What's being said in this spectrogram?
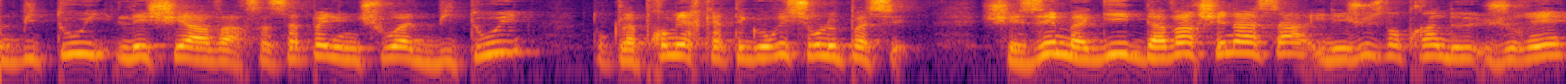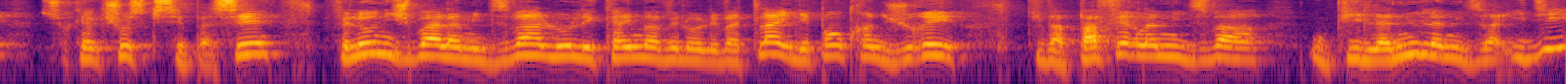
de avar. Ça s'appelle une de bitouille, donc la première catégorie sur le passé. Chez Zemagi, d'avar ça. Il est juste en train de jurer sur quelque chose qui s'est passé. Felo nishba la mitzvah, lo kaima velo levatla. Il n'est pas en train de jurer qu'il va pas faire la mitzvah ou qu'il annule la mitzvah. Il dit,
